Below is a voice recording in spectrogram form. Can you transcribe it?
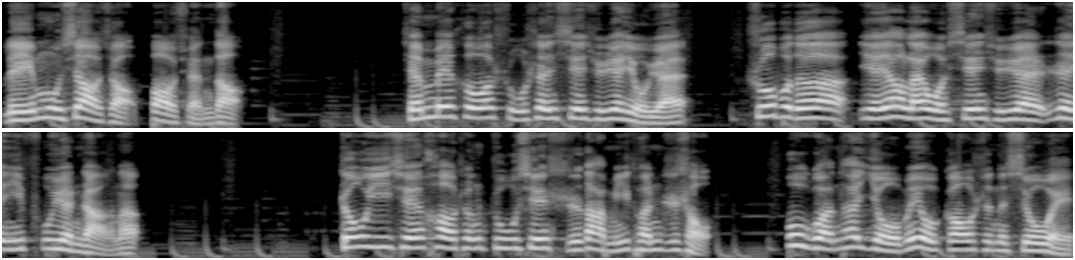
李牧笑笑抱拳道：“前辈和我蜀山仙学院有缘，说不得也要来我仙学院任一副院长呢。”周一仙号称诛仙十大谜团之首，不管他有没有高深的修为。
